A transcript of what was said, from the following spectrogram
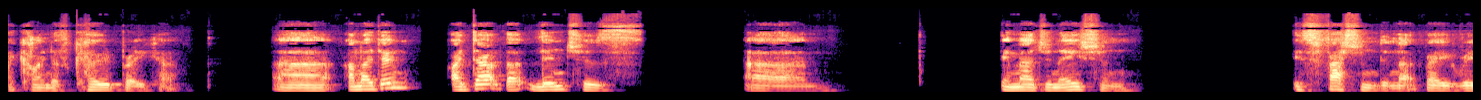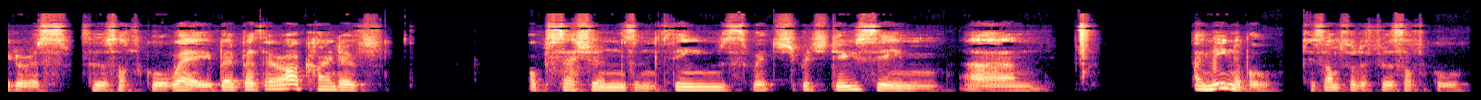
a kind of code breaker, uh, and I don't. I doubt that Lynch's um, imagination is fashioned in that very rigorous philosophical way. But but there are kind of obsessions and themes which which do seem um, amenable to some sort of philosophical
